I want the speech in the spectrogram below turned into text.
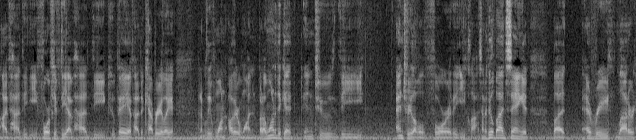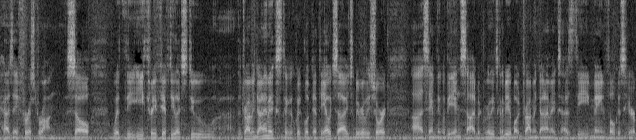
I've had the E450, I've had the Coupe, I've had the Cabriolet, and I believe one other one. But I wanted to get into the entry level for the E class. And I feel bad saying it, but every ladder has a first run. So with the E350, let's do uh, the driving dynamics, take a quick look at the outside, will be really short. Uh, same thing with the inside, but really it's going to be about driving dynamics as the main focus here.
